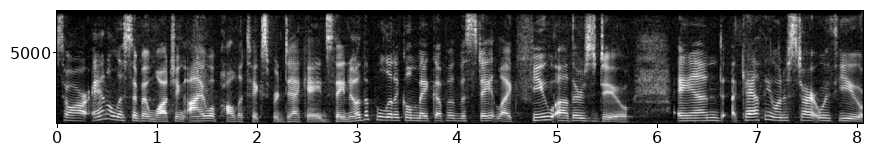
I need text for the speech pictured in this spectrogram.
So, our analysts have been watching Iowa politics for decades. They know the political makeup of the state like few others do. And, Kathy, I want to start with you.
